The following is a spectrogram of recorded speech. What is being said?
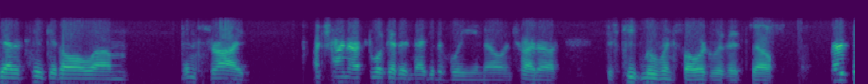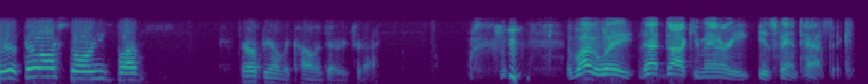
got to take it all um in stride. I try not to look at it negatively, you know, and try to just keep moving forward with it. So there there, are stories, but they'll be on the commentary track. By the way, that documentary is fantastic.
